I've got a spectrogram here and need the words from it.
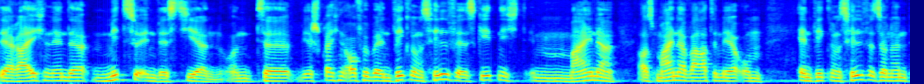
der reichen Länder mit zu investieren. Und äh, wir sprechen auch über Entwicklungshilfe. Es geht nicht in meiner, aus meiner Warte mehr um Entwicklungshilfe, sondern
